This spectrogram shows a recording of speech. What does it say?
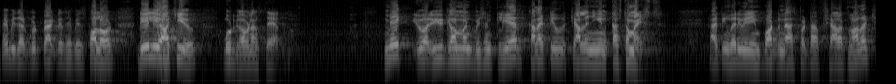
Maybe that good practice if is followed, really achieve good governance there. Make your e-government vision clear, collective, challenging, and customized. I think very, very important aspect of share of knowledge.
